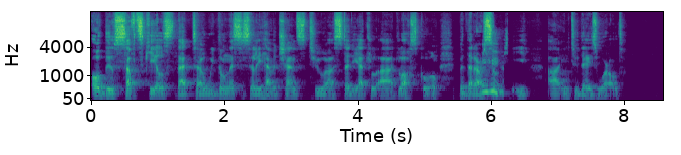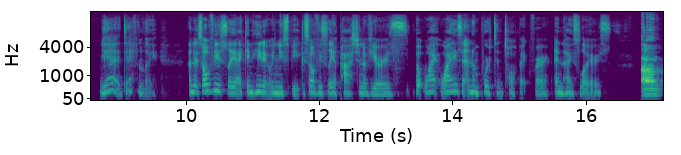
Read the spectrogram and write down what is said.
all those soft skills that uh, we don't necessarily have a chance to uh, study at, at, law school, but that are mm-hmm. so key uh, in today's world. Yeah, definitely. And it's obviously I can hear it when you speak. It's obviously a passion of yours. But why why is it an important topic for in-house lawyers? Um,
